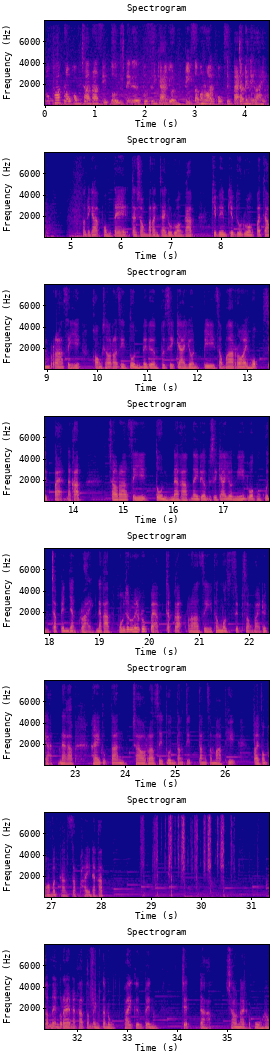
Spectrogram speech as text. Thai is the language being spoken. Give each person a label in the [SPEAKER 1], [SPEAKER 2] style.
[SPEAKER 1] ดูภาพรวมของชาวราศีตุลในเดือนพฤศจิกายน ปี 2568 จะเป็นอย่างไร
[SPEAKER 2] สวัสดีครับ ผมเต้จากช่องพลังใจดูดวงครับ คลิปนี้คลิปดูดวงประจำราศีของชาวราศีตุลในเดือนพฤศจิกายน ปี 2568 นะครับชาวราศีตุลนะครับในเดือนพฤศจิกายนนี้ดวงของคุณจะเป็นอย่างไรนะครับผมจะดูในรูปแบบจักรราศีทั้งหมด 12 ใบด้วยกันนะครับให้ทุกท่านชาวราศีตุลตั้งจิตตั้งสมาธิไปพร้อมๆกับการสับไพ่นะครับ ตำแหน่งแรกนะครับ ตำแหน่งตนุไพ่ขึ้นเป็น 7 ดาบ ชาวนากับงูเห่า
